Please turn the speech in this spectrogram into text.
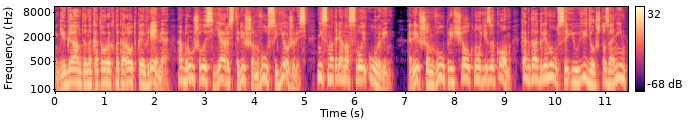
Гиганты, на которых на короткое время обрушилась ярость Ли Шанву, съежились, несмотря на свой уровень. Ли Шанву прищелкнул языком, когда оглянулся и увидел, что за ним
